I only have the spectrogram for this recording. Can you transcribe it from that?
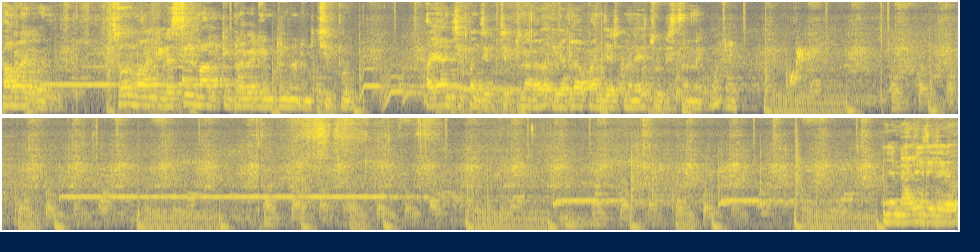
కలర్ అయిపోయింది సో మనకి వెస్టేజ్ మార్కెటింగ్ ప్రైవేట్ లిమిటెడ్ ఉన్నటువంటి చిప్ అయాన్ చిప్ అని చెప్పి చెప్తున్నాను కదా ఇది ఎట్లా పనిచేస్తుంది అనేది చూపిస్తాను మీకు. నేను మ్యారేజ్ తెలియదు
